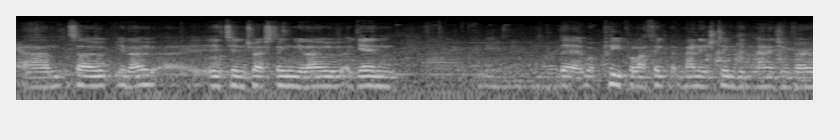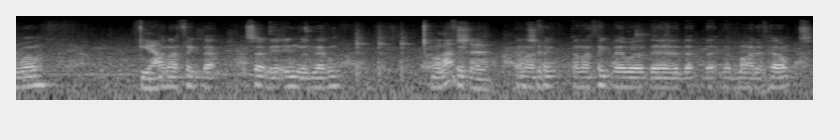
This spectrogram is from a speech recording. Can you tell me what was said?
Um, so you know, uh, it's interesting. You know, again, there were people I think that managed him didn't manage him very well, Yeah, and I think that certainly at England level. Well, that's think- uh, and that's I a- think and I think there were there that, that, that might have helped.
